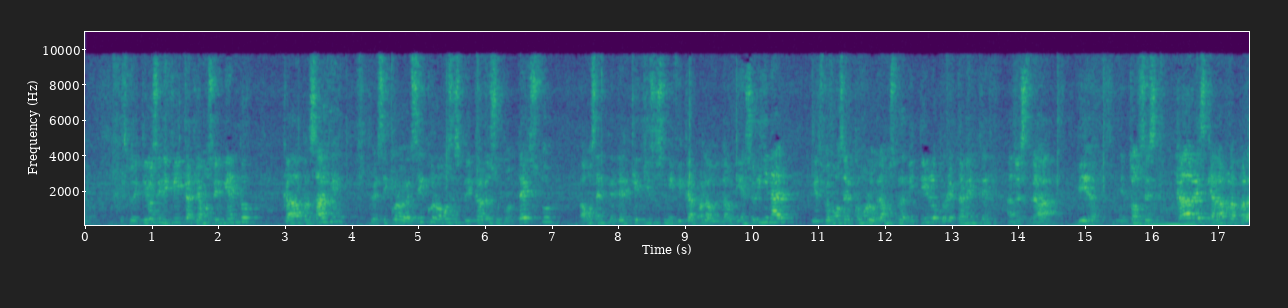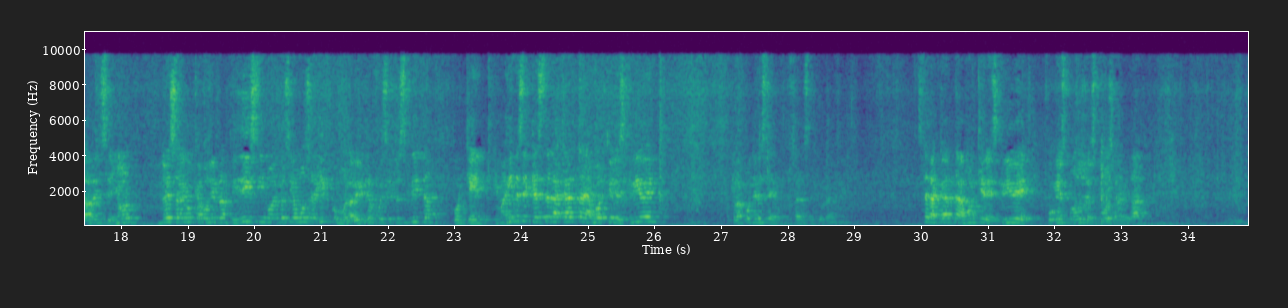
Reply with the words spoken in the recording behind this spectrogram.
Expositivo significa que vamos a ir viendo cada pasaje, versículo a versículo, vamos a explicarlo en su contexto, vamos a entender qué quiso significar para la, audiencia original y después vamos a ver cómo logramos transmitirlo correctamente a nuestra vida. Entonces, cada vez que hablamos la palabra del Señor, no es algo que vamos a ir rapidísimo, algo así vamos a ir como la Biblia fue siendo escrita, porque imagínense que esta es la carta de amor que le escribe, voy a poner este, usar este programa, gente. Esta es la carta de amor que le escribe un esposo a su esposa, ¿verdad?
